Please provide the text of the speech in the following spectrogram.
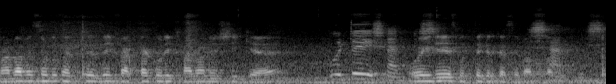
মা বাবা ছোট থাকতে যেই পাকটা করি খাবানো শিখে ওইটাই ওইটাই। প্রত্যেকের কাছে ভালো লাগে বেশি।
